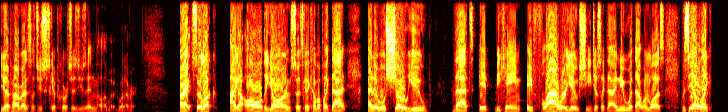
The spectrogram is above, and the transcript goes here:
You have power badges let you skip courses using mellow mode, whatever. Alright, so look. I got all the yarn, so it's going to come up like that, and it will show you that it became a flower Yoshi, just like that. I knew what that one was. But see how, like,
